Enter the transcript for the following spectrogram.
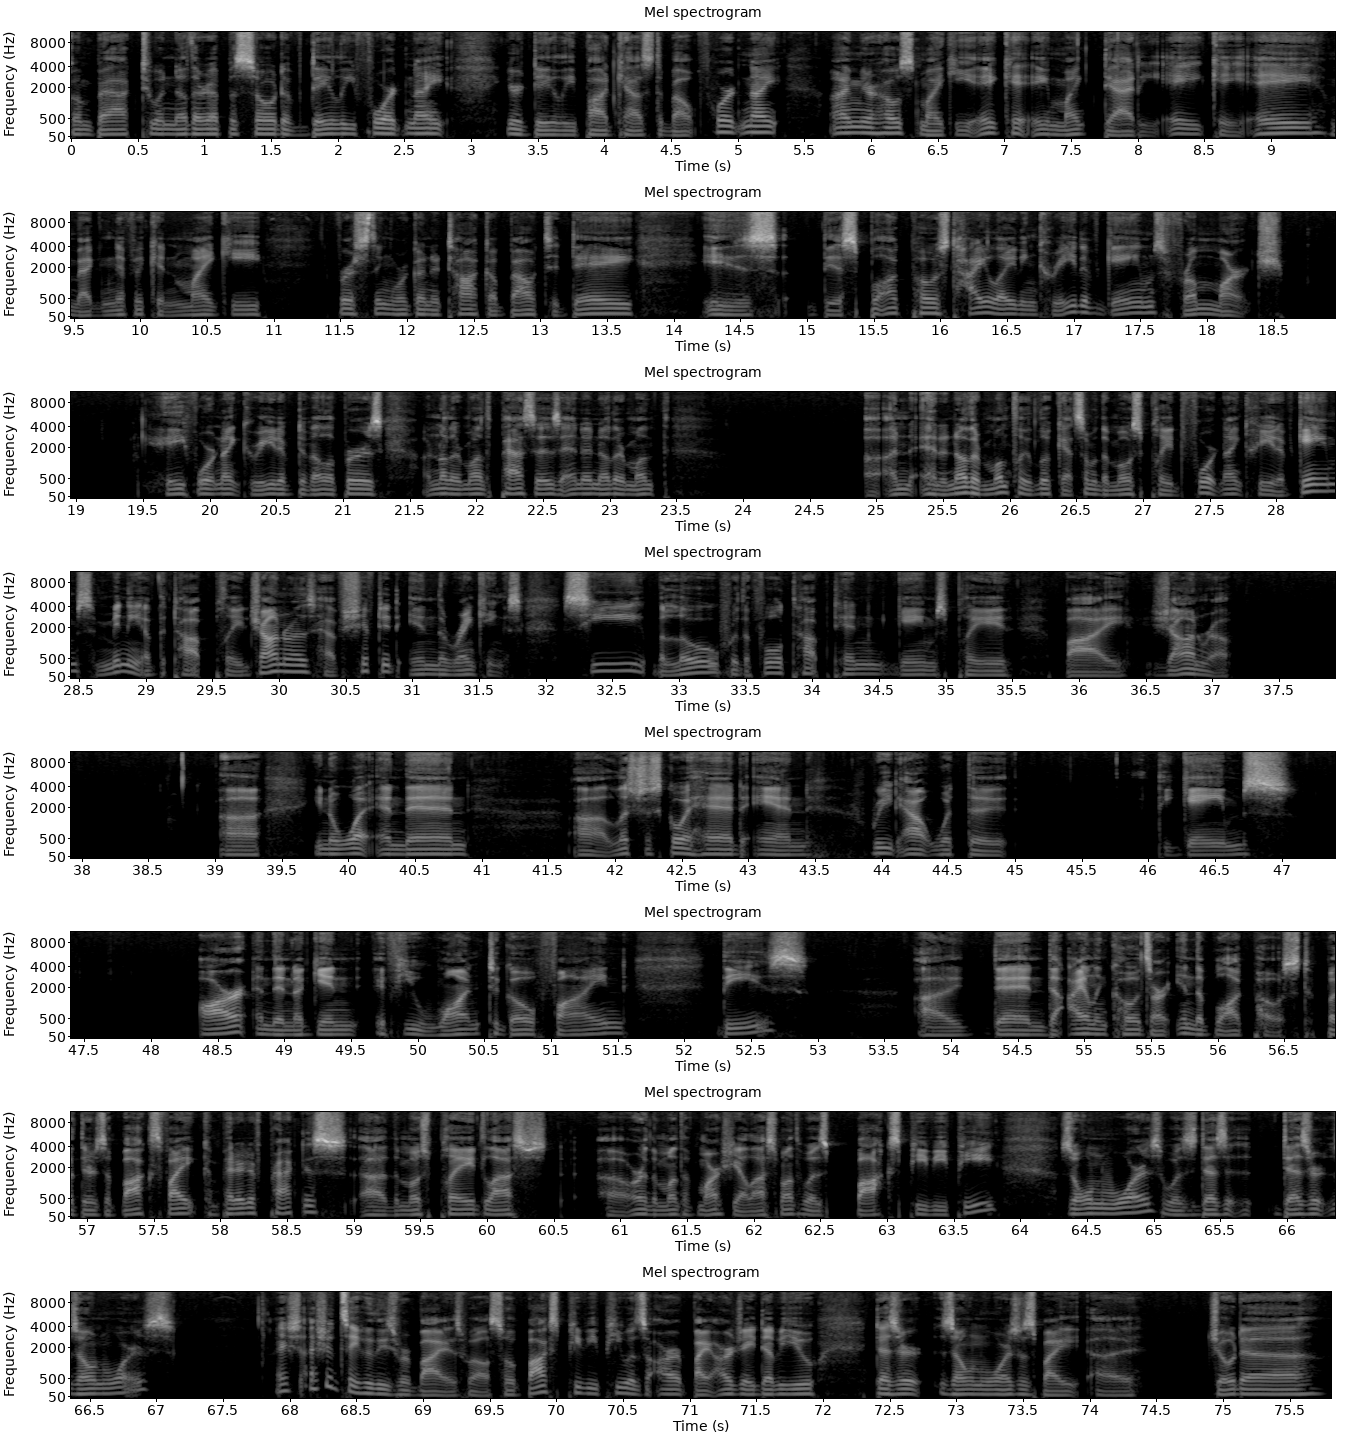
Welcome back to another episode of Daily Fortnite, your daily podcast about Fortnite. I'm your host, Mikey, aka Mike Daddy, aka Magnificent Mikey. First thing we're going to talk about today is this blog post highlighting creative games from March. Hey, Fortnite creative developers, another month passes and another month uh, and, and another monthly look at some of the most played Fortnite creative games. Many of the top played genres have shifted in the rankings. See below for the full top 10 games played by genre. Uh, you know what? And then uh, let's just go ahead and read out what the the games are, and then again, if you want to go find these, uh, then the island codes are in the blog post. But there's a box fight competitive practice. Uh, the most played last uh, or the month of March, yeah, last month was box PvP. Zone Wars was desert desert zone wars. I, sh I, should say who these were by as well. So box PvP was art by RJW. Desert Zone Wars was by uh, Joda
